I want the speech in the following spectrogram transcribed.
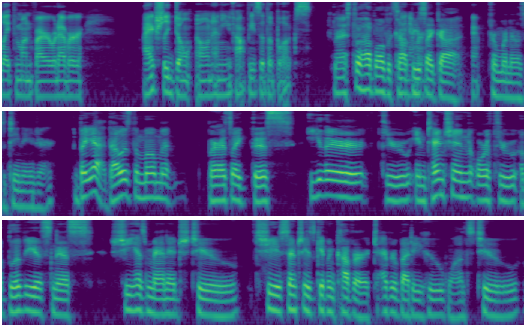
light them on fire or whatever i actually don't own any copies of the books And I still have all the So I copies never- I got Okay. from when I was a teenager. But yeah, that was the moment where I was like, this, either through intention or through obliviousness, she has managed to, she essentially has given cover to everybody who wants to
